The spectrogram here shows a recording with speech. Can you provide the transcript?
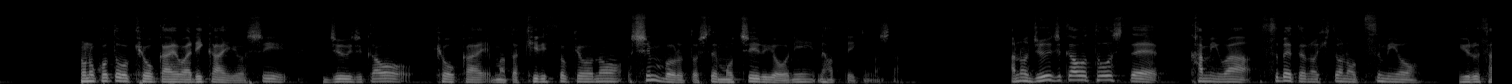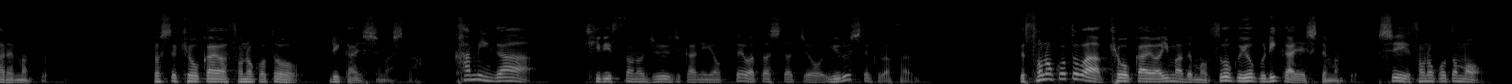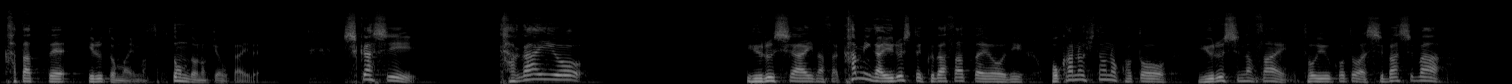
そのことを教会は理解をし十字架を教会またキリスト教のシンボルとして用いるようになっていきました。あの十字架を通して神は全ての人の罪を許されます。そして教会はそのことを理解しました。神がキリストの十字架によって私たちを許してくださる。でそのことは教会は今でもすごくよく理解してます。しそのことも語っていると思います。ほとんどの教会で。しかし互いを許し合いなさい。神が許してくださったように他の人のことを許しなさい。ということはしばしば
